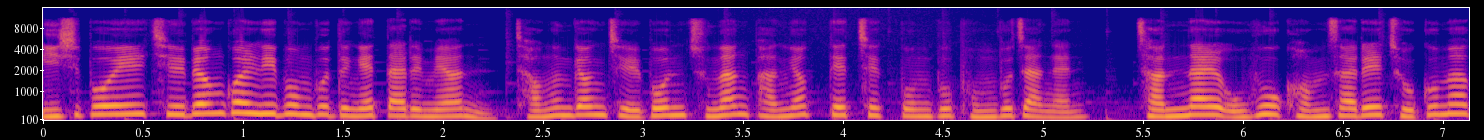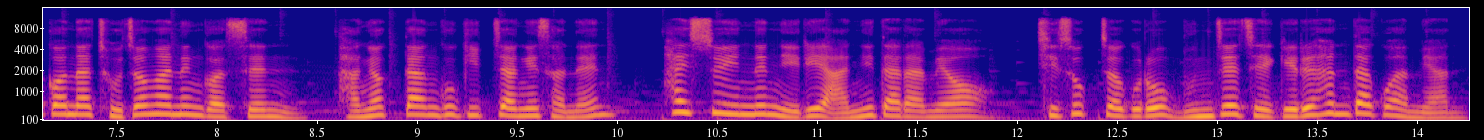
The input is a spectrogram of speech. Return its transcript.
25일 질병관리본부 등에 따르면 정은경 질본 중앙방역대책본부 본부장은 전날 오후 검사를 조금하거나 조정하는 것은 방역당국 입장에서는 할 수 있는 일이 아니다라며 지속적으로 문제 제기를 한다고 하면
